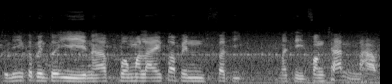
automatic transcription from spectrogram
ตัวนี้ก็เป็นตัว E นะครับพวงมาลัยก็เป็นปฏิมัติฟังก์ชันนะครับ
